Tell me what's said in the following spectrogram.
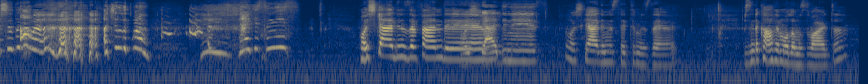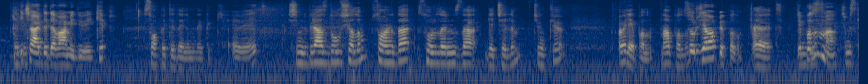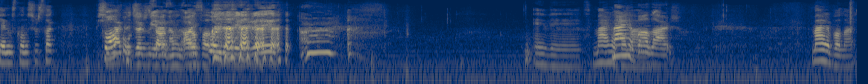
Başladık mı? Açıldık mı? Neredesiniz? Hoş geldiniz efendim. Hoş geldiniz. Hoş geldiniz setimize. Bizim de kahve molamız vardı. Dedik, İçeride devam ediyor ekip. sohbet edelim dedik. Evet. Şimdi biraz doluşalım. Sonra da sorularınıza geçelim. Çünkü öyle yapalım. Ne yapalım? Soru cevap yapalım. Evet. Yapalım Biz- mı? Şimdi biz kendimiz konuşursak bir şeyler Tuhaf olacak bir yerden. Ay spoiler veririz. Evet. Merhabalar. Merhabalar. Merhabalar.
